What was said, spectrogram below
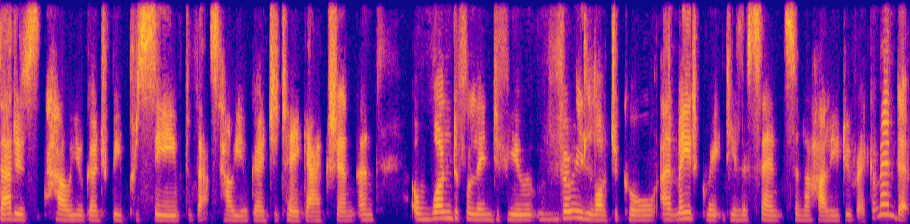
That is how you're going to be perceived. That's how you're going to take action. And a wonderful interview, very logical, and made a great deal of sense, and I highly do recommend it.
